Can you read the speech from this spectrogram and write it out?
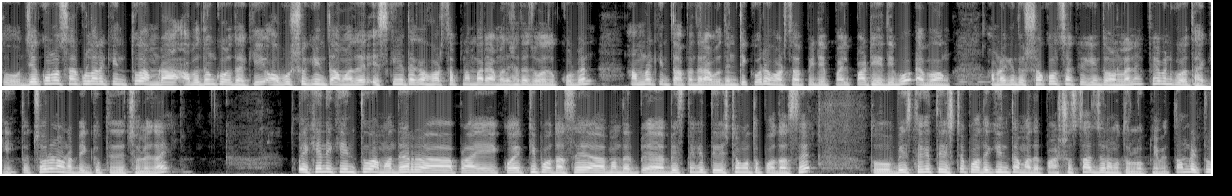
তো যে কোনো সার্কুলারে কিন্তু আমরা আবেদন করে থাকি, অবশ্যই কিন্তু আমাদের স্ক্রিনে থাকা হোয়াটসঅ্যাপ নাম্বারে আমাদের সাথে যোগাযোগ করবেন। আমরা কিন্তু আপনাদের আবেদনটি করে হোয়াটসঅ্যাপ পিডিএফ ফাইল পাঠিয়ে দিব এবং আমরা কিন্তু সকল চাকরি কিন্তু অনলাইনে পেমেন্ট করে থাকি। তো চলুন আমরা বিজ্ঞপ্তিতে চলে যাই। তো এখানে কিন্তু আমাদের প্রায় কয়েকটি পদ আছে আমাদের বিশ থেকে তিরিশটা মতো পদ আছে। তো বিশ থেকে তিরিশটা পদে কিন্তু আমাদের পাঁচশো জনের মতো লোক নেবে। তো আমরা একটু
